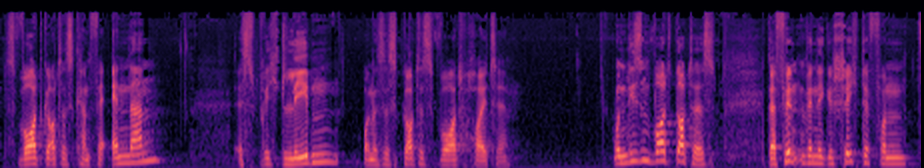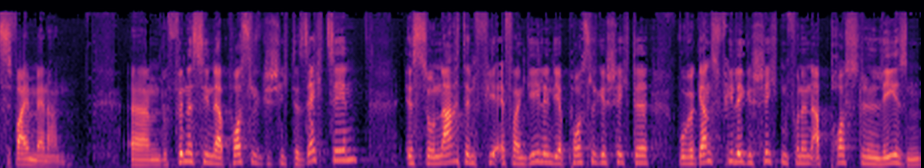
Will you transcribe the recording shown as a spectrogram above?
Das Wort Gottes kann verändern, es spricht Leben und es ist Gottes Wort heute. Und in diesem Wort Gottes da finden wir eine Geschichte von zwei Männern. Ähm, du findest sie in der Apostelgeschichte 16, ist so nach den vier Evangelien die Apostelgeschichte, wo wir ganz viele Geschichten von den Aposteln lesen.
